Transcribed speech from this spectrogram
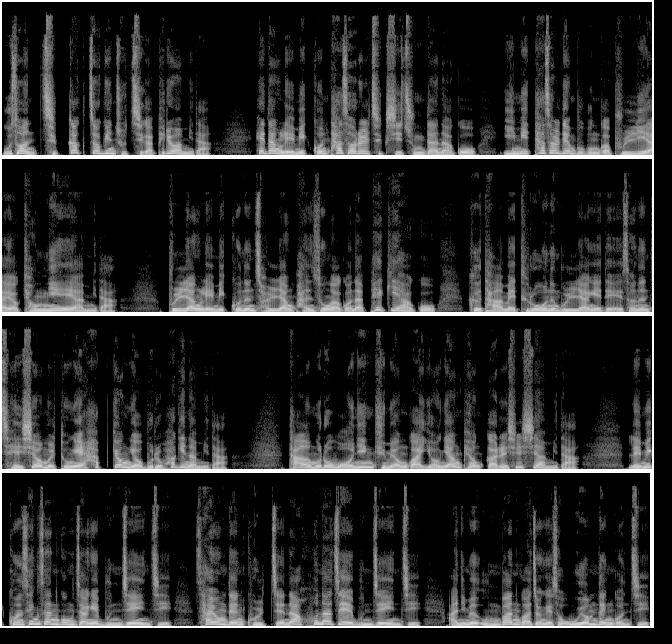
우선 즉각적인 조치가 필요합니다. 해당 레미콘 타설을 즉시 중단하고 이미 타설된 부분과 분리하여 격리해야 합니다. 불량 레미콘은 전량 반송하거나 폐기하고 그 다음에 들어오는 물량에 대해서는 재시험을 통해 합격 여부를 확인합니다. 다음으로 원인 규명과 영양 평가를 실시합니다. 레미콘 생산 공장의 문제인지, 사용된 골재나 혼화제의 문제인지, 아니면 운반 과정에서 오염된 건지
